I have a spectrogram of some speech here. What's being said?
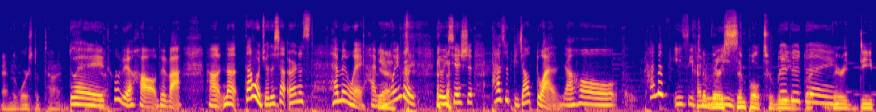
And the worst of times. 对 Yeah. 特别好，对吧？好，那但我觉得像 Ernest Hemingway 海明威的有一些是它是比较短，然后呃 kind of easy Kind to of very read。 simple to 对， read, 对， but 对。 very deep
